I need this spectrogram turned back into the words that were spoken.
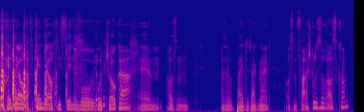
Ja, kennt, ihr auch, kennt ihr auch die Szene, wo, wo Joker ähm, aus dem, also bei The Dark Knight, aus dem Fahrstuhl so rauskommt?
